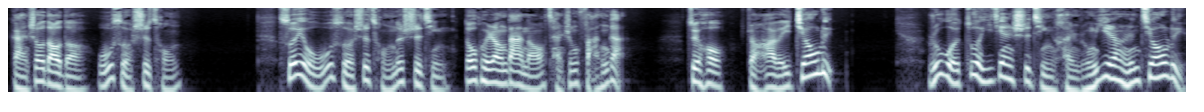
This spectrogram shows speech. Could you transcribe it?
感受到的无所适从。所有无所适从的事情都会让大脑产生反感，最后转化为焦虑。如果做一件事情很容易让人焦虑，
